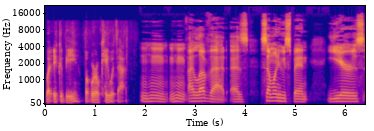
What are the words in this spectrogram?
what it could be, but we're okay with that. hmm hmm I love that as someone who spent years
